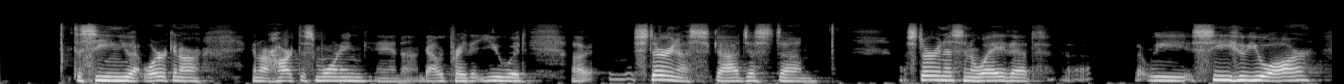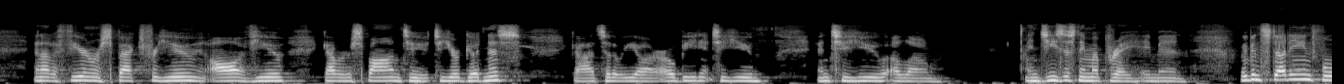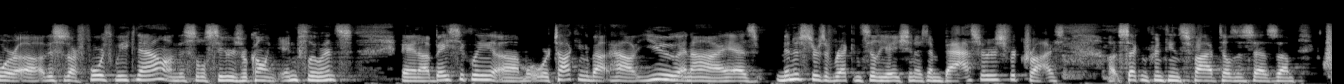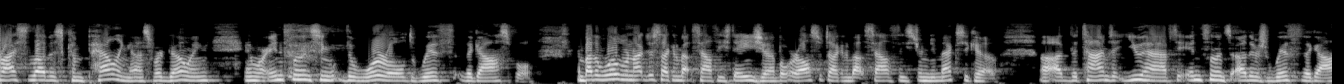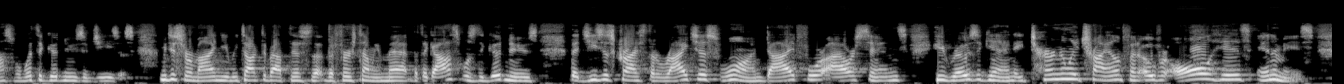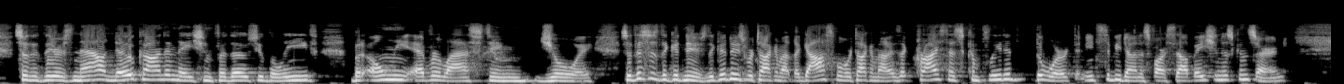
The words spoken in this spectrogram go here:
to seeing you at work in our in our heart this morning. And uh, God, we pray that you would uh, stir in us, God, just um, stir in us in a way that uh, that we see who you are and out of fear and respect for you and all of you, God, we respond to, to your goodness, God, so that we are obedient to you and to you alone. In Jesus' name I pray. Amen. We've been studying for, uh, this is our fourth week now on this little series we're calling Influence. And uh, basically, um, we're talking about how you and I, as ministers of reconciliation, as ambassadors for Christ, uh, 2 Corinthians 5 tells us as um, Christ's love is compelling us, we're going and we're influencing the world with the gospel. And by the world, we're not just talking about Southeast Asia, but we're also talking about Southeastern New Mexico. Uh, the times that you have to influence others with the gospel with the good news of Jesus. Let me just remind you, we talked about this the first time we met, but the gospel is the good news that Jesus Christ, the righteous one, died for our sins. He rose again, eternally triumphant over all his enemies, so that there is now no condemnation for those who believe, but only everlasting joy. So this is the good news. The good news we're talking about, the gospel we're talking about, is that Christ has completed the work that needs to be done as far as salvation is concerned.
